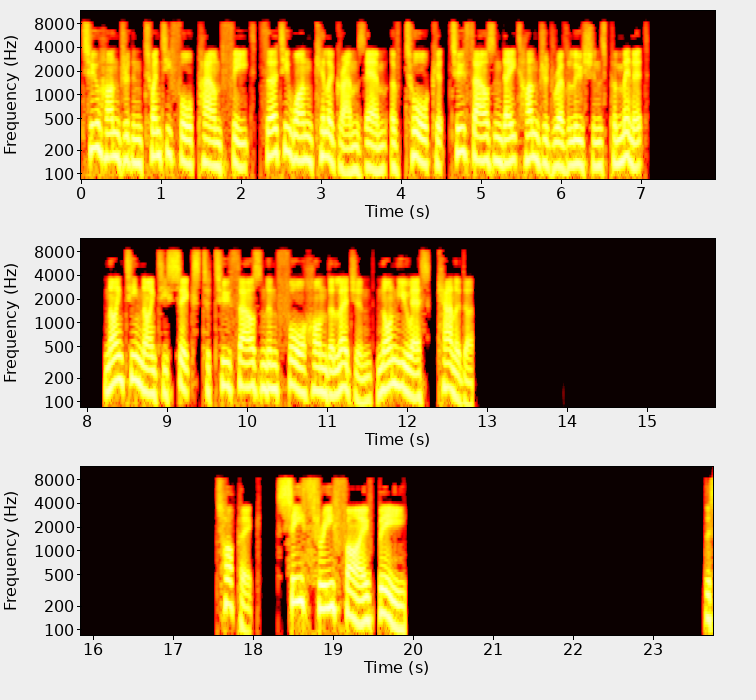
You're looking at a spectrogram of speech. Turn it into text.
224 pound-feet 31 kilograms m of torque at 2800 revolutions per minute. 1996 to 2004 Honda Legend non-US Canada Topic C35B The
